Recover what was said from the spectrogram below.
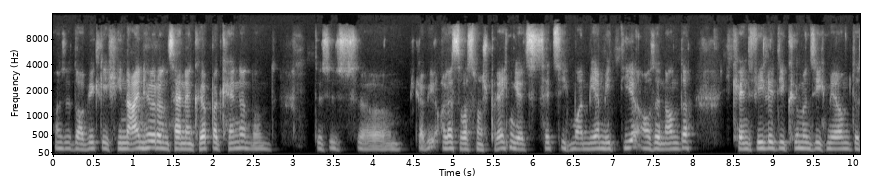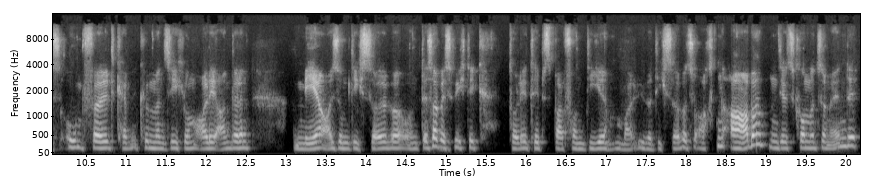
also da wirklich hineinhören und seinen Körper kennen und das ist, äh, ich glaube, alles, was wir sprechen. Jetzt setze ich mal mehr mit dir auseinander. Ich kenne viele, die kümmern sich mehr um das Umfeld, kümmern sich um alle anderen mehr als um dich selber. Und deshalb ist wichtig, tolle Tipps von dir, mal über dich selber zu achten. Aber, und jetzt kommen wir zum Ende,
